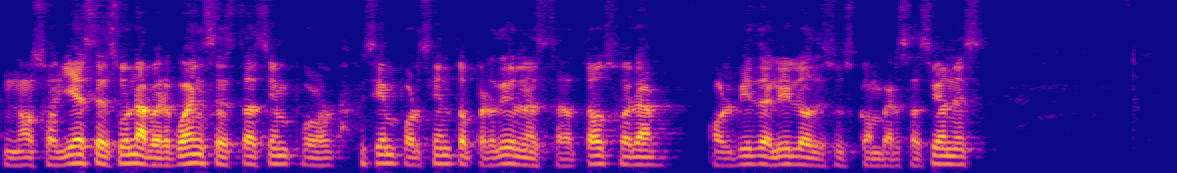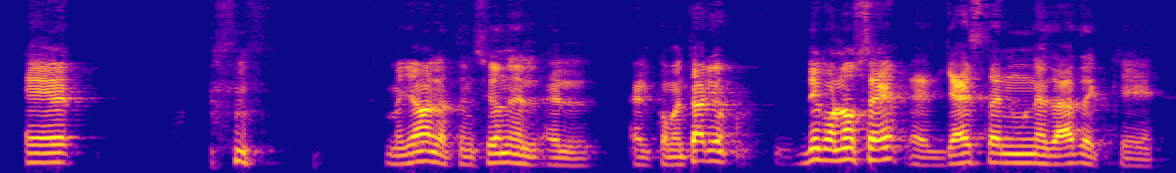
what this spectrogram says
Nos oyes, es una vergüenza, está 100%, perdido en la estratosfera, olvida el hilo de sus conversaciones. Eh, me llama la atención el, comentario. Digo, no sé, eh, ya está en una edad de que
